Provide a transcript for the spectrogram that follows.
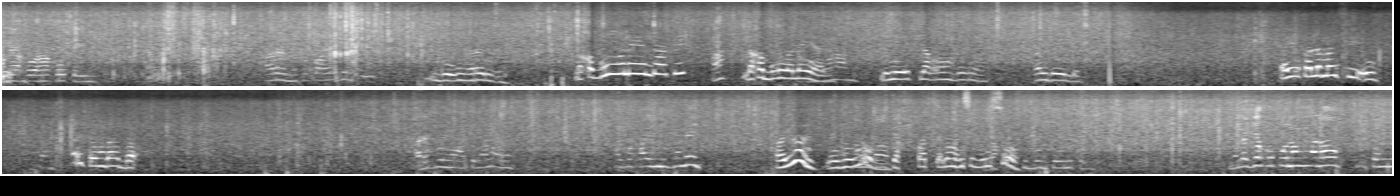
Mamaya ko hakutin. Aray, may papaya din. eh. Bunga rin eh. Nakabunga na yan dati. Ha? Nakabunga na yan. Muna. Lumiit lang ang bunga. Ang dulo. Ay, yung kalamansi oh. Ay, ito ang baba. Aray po yung ating ano. oh. Ay, papahinog kami. Ayun, may hinog. Jackpot na naman si Bunso. Si bunso nito. Nalagyan ko po ng ano, itong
